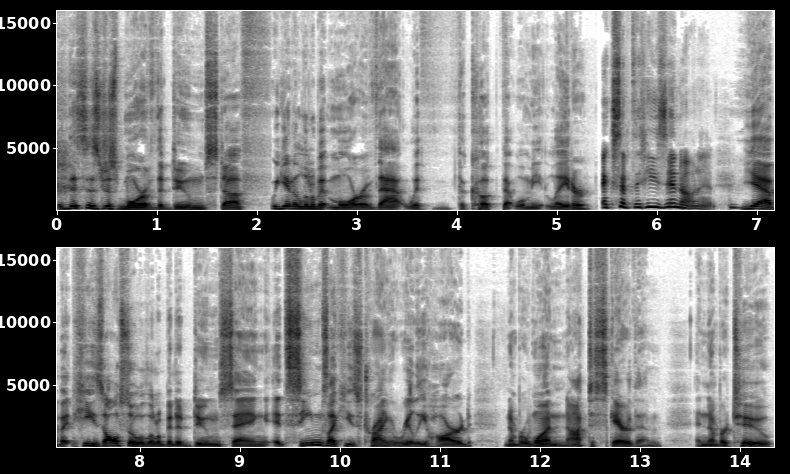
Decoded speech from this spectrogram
This is just more of the Doom stuff. We get a little bit more of that with the cook that we'll meet later. Except that he's in on it. Yeah, but he's also a little bit of Doom saying it seems like he's trying really hard, number one, not to scare them, and number two,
